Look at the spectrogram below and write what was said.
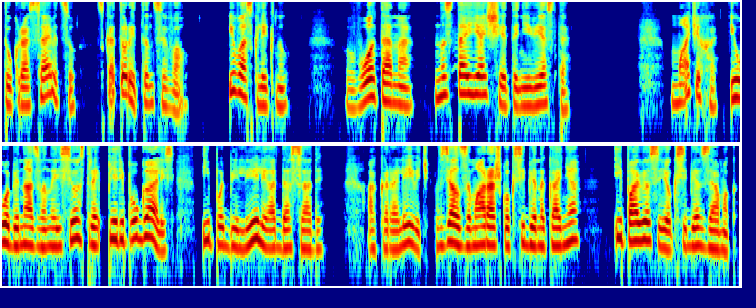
ту красавицу, с которой танцевал, и воскликнул. «Вот она, настоящая-то невеста!» Мачеха и обе названные сестры перепугались и побелели от досады. А королевич взял заморашку к себе на коня и повез ее к себе в замок.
